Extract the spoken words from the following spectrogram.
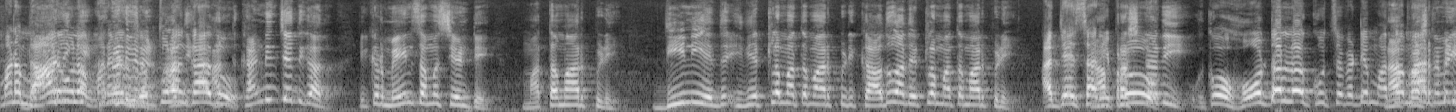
మనం మానవులం, కాదు. ఖండించేది కాదు. ఇక్కడ మెయిన్ సమస్య ఏంటి? మత మార్పిడి దీని ఇది ఎట్లా మత మార్పిడి కాదు అది ఎట్లా మత మార్పిడి అదే సార్ ప్రశ్న అది. హోటల్లో కూర్చోబెట్టి మత మార్పిడి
